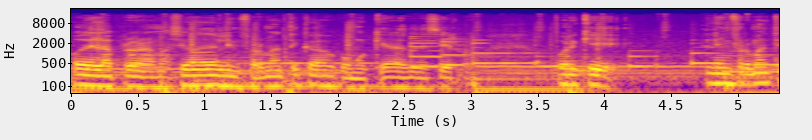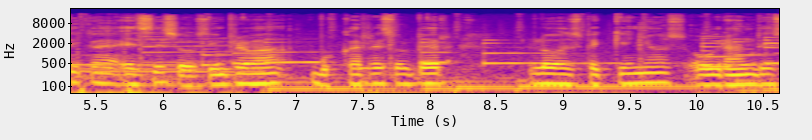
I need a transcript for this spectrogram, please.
o de la programación de la informática o como quieras decirlo. Porque la informática es eso, siempre va a buscar resolver los pequeños o grandes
